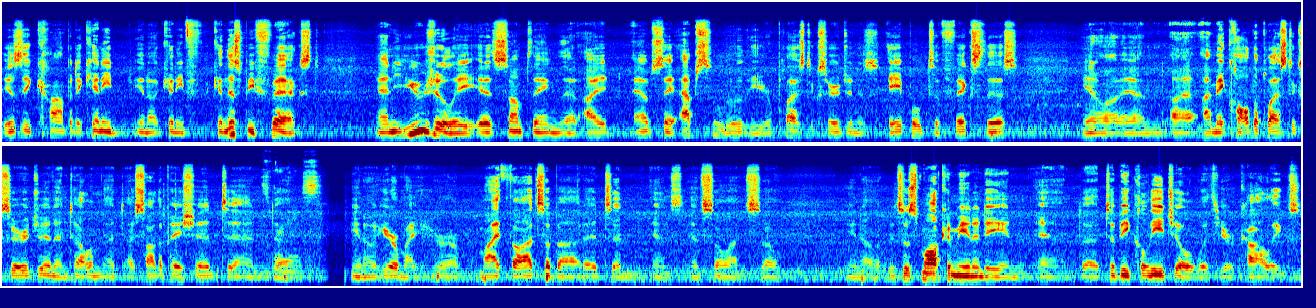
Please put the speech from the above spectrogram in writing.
Is he competent? Can he, you know, can he, can this be fixed? And usually it's something that I say, absolutely, your plastic surgeon is able to fix this. You know, and I, I may call the plastic surgeon and tell him that I saw the patient and, uh, you know, here are my here are my thoughts about it and and, and so on. So, you know, it's a small community, and and uh, to be collegial with your colleagues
